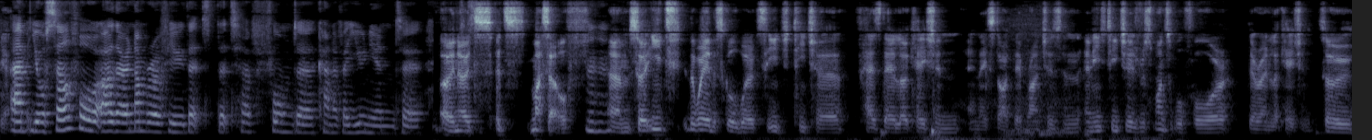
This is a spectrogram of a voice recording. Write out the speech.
Yeah. um, yourself, or are there a number of you that that have formed a kind of a union to? Oh no, it's it's myself. Mhm. Um, so each the way the school works, each teacher has their location and they start their branches, and, and each teacher is responsible for their own location. So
